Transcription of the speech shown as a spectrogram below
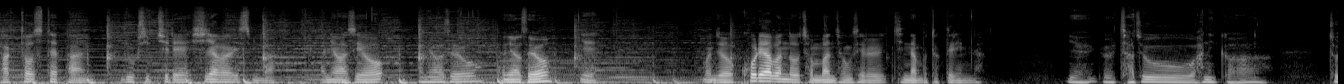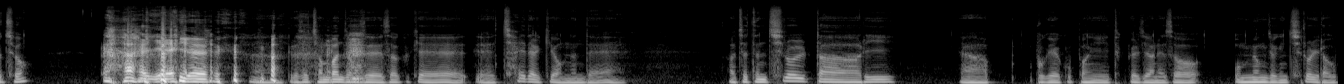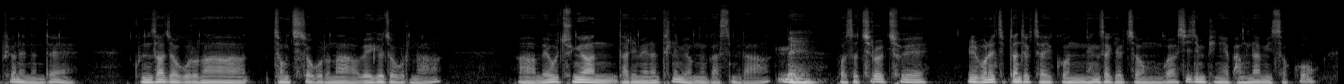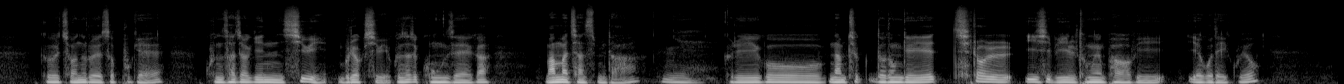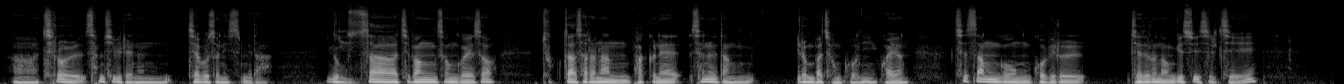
닥터 스테판 67회 시작하겠습니다. 안녕하세요. 안녕하세요. 안녕하세요. 예. 먼저 코리아 반도 전반 정세를 진단 부탁드립니다. 예, 그 자주 하니까 좋죠. 예. 예. 아, 그래서 전반 정세에서 그렇게 예, 차이될 게 없는데 어쨌든 7월 달이 야, 북의 국방위 특별 제안에서 운명적인 7월이라고 표현했는데 군사적으로나 정치적으로나 외교적으로나 아, 매우 중요한 달이면 틀림이 없는 것 같습니다. 네. 벌써 7월 초에 일본의 집단적 자위권 행사 결정과 시진핑의 방남이 있었고 그 전후로 해서 북의 군사적인 시위, 무력 시위, 군사적 공세가 만만치 않습니다. 예. 그리고 남측 노동계의 7월 22일 동맹 파업이 예고돼 있고요. 아, 7월 30일에는 재보선이 있습니다. 예. 육사 지방선거에서 죽다 살아난 박근혜 새누리당 이른바 정권이 과연 730 고비를 제대로 넘길 수 있을지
